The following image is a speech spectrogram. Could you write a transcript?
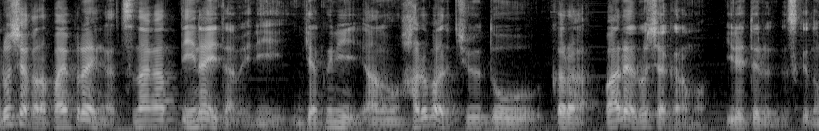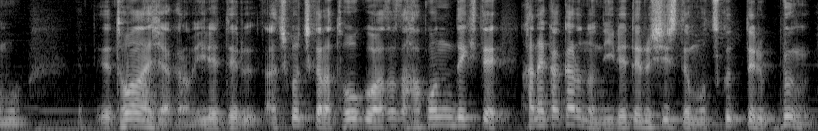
ロシアからパイプラインがつながっていないために逆にあのはるばる中東からあるいはロシアからも入れてるんですけども東南アジアからも入れてる。あちこちから遠くわざわざ運んできて金かかるのに入れてるシステムを作ってる分、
